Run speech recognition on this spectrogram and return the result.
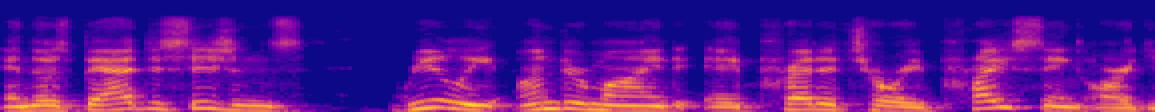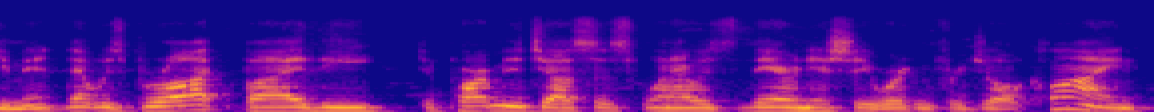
and those bad decisions really undermined a predatory pricing argument that was brought by the Department of Justice when I was there initially working for Joel Klein.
